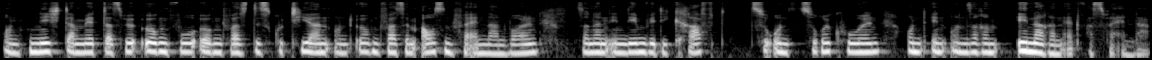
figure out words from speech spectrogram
und nicht damit, dass wir irgendwo irgendwas diskutieren und irgendwas im Außen verändern wollen, sondern indem wir die Kraft zu uns zurückholen und in unserem Inneren etwas verändern.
